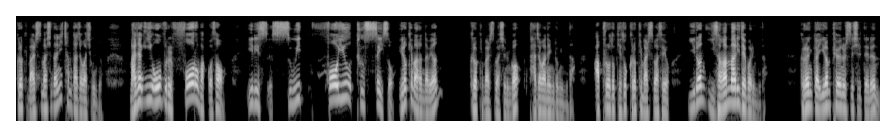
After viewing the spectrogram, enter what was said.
그렇게 말씀하시다니 참 다정하시군요. 만약 이 of를 for로 바꿔서 It is sweet for you to say so. 이렇게 말한다면 그렇게 말씀하시는 거 다정한 행동입니다. 앞으로도 계속 그렇게 말씀하세요. 이런 이상한 말이 돼버립니다. 그러니까 이런 표현을 쓰실 때는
